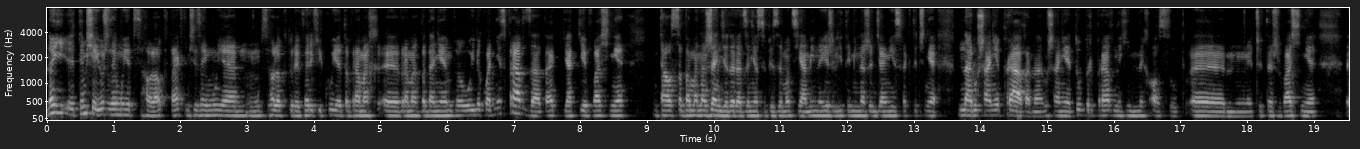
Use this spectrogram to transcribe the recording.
No i e, tym się już zajmuje psycholog, tak? Tym się zajmuje mm, psycholog, który weryfikuje to w ramach, e, w ramach badania MPU i dokładnie sprawdza, tak? Jakie właśnie ta osoba ma narzędzia do radzenia sobie z emocjami, no jeżeli tymi narzędziami jest faktycznie naruszanie prawa, naruszanie dóbr prawnych innych osób, czy też właśnie e,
